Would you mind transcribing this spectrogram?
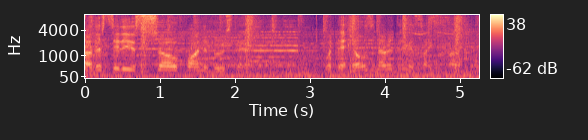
Yo, this city is so fun to boost in. With the hills and everything, it's like perfect.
